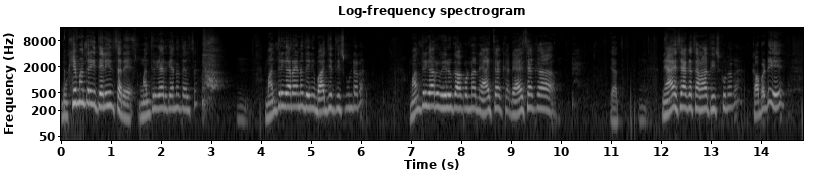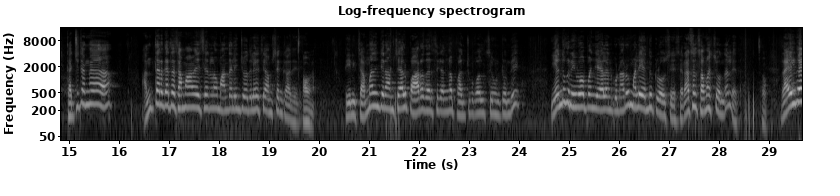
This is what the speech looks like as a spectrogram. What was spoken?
ముఖ్యమంత్రికి తెలియదు సరే. మంత్రి గారికైనా తెలుసా? మంత్రి గారైనా దీనికి బాధ్యత తీసుకుంటారా? మంత్రి గారు వీరు కాకుండా న్యాయశాఖ న్యాయశాఖ జాత న్యాయశాఖ సలహా తీసుకున్నారా? కాబట్టి ఖచ్చితంగా అంతర్గత సమావేశంలో మందలించి వదిలేసే అంశం కాదు ఇది. అవును. దీనికి సంబంధించిన అంశాలు పారదర్శకంగా పంచుకోవాల్సి ఉంటుంది. ఎందుకు రీఓపెన్ చేయాలనుకున్నారు? మళ్ళీ ఎందుకు క్లోజ్ చేశారు? అసలు సమస్య ఉందా లేదా. రైల్వే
